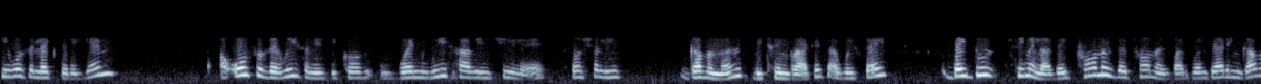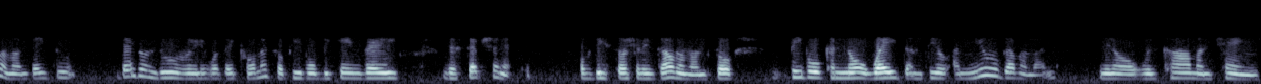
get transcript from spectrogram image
he was elected again. Uh, also, the reason is because when we have in Chile socialist governments, between brackets, I will say, they do similar. They promise, they promise, but when they're in government, they do they don't do really what they promise. So people became very deceptionist of this socialist government. So people cannot wait until a new government, you know, will come and change.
